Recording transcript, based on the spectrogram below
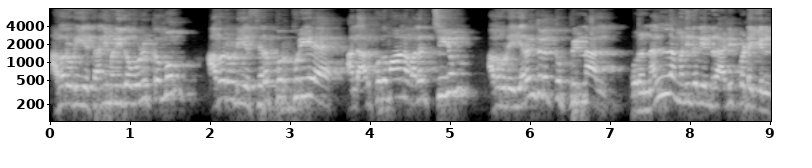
அவருடைய தனிமனித ஒழுக்கமும் அவருடைய சிறப்பிற்குரிய அந்த அற்புதமான வளர்ச்சியும் அவருடைய இரங்கலுக்கு பின்னால் ஒரு நல்ல மனிதர் என்ற அடிப்படையில்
